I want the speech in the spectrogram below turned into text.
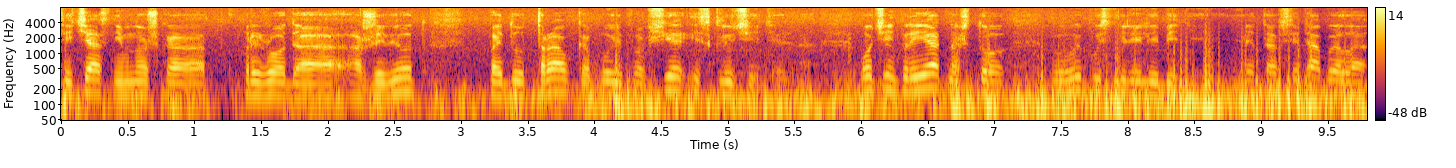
Сейчас немножко природа оживет, пойдут травка, будет вообще исключительно. Очень приятно, что выпустили лебедей. Это всегда была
